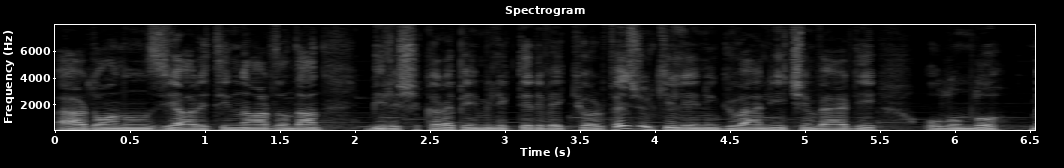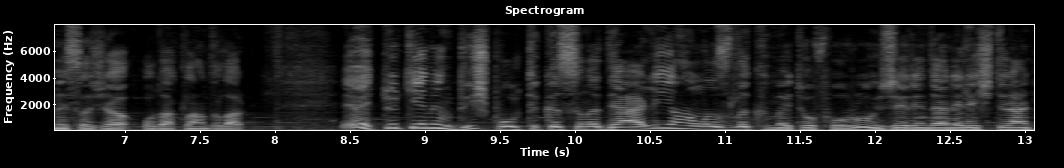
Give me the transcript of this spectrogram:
Erdoğan'ın ziyaretinin ardından Birleşik Arap Emirlikleri ve Körfez ülkelerinin güvenliği için verdiği olumlu mesaja odaklandılar. Evet Türkiye'nin dış politikasını değerli yalnızlık metaforu üzerinden eleştiren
